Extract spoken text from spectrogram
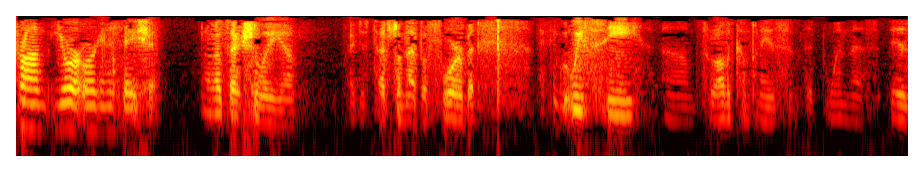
from your organization? Well, that's actually, uh, I just touched on that before, but I think what we see um, through all the companies that win this is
